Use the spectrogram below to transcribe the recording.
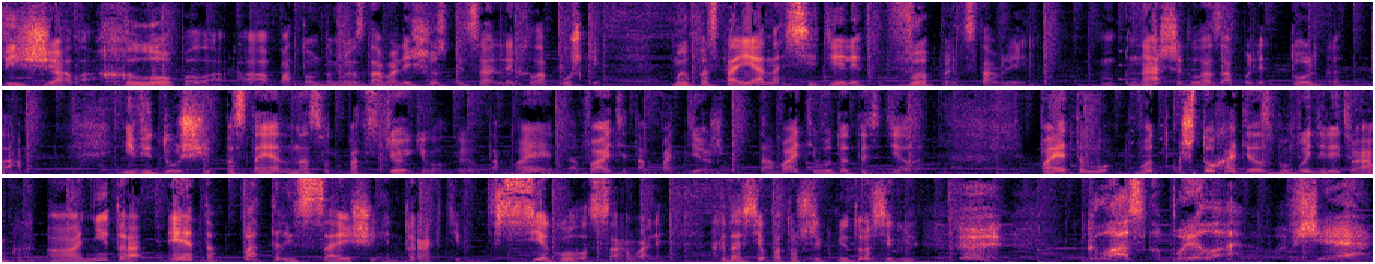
визжала, хлопала, а потом там раздавали еще специальные хлопушки. Мы постоянно сидели в представлении. Наши глаза были только там. И ведущий постоянно нас вот подстегивал, говорил там, эй, давайте там поддержим, давайте вот это сделаем. Поэтому вот что хотелось бы выделить в рамках э, это потрясающий интерактив. Все голос сорвали. Когда все потом к метро, все говорили, классно было, вообще,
